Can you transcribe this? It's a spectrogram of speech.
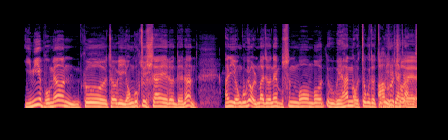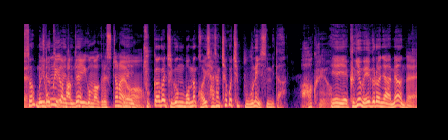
이미 보면 그 저기 영국 주식시장에 이런 데는 아니 영국이 얼마 전에 무슨 뭐뭐 외환 어쩌고 저쩌고 아 얘기하지 그렇죠. 예. 않았어? 뭐 이렇게 했는데 바뀌고 막 그랬었잖아요. 예, 주가가 지금 보면 거의 사상 최고치 부근에 있습니다. 아 그래요. 예, 예. 그게 왜 그러냐면 네.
